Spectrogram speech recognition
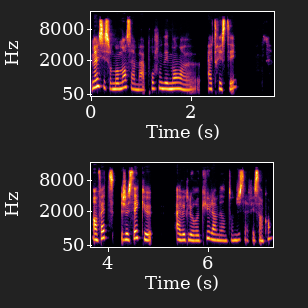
même si sur le moment, ça m'a profondément euh, attristée, en fait, je sais que avec le recul, hein, bien entendu, ça fait cinq ans.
